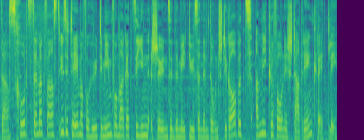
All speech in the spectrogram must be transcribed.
Das kurz zusammengefasst, unser Thema von heute im Infomagazin. Schön sind ihr mit uns an dem Donnerstagabend. Am Mikrofon ist Adrian Kretli.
